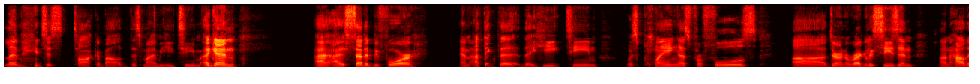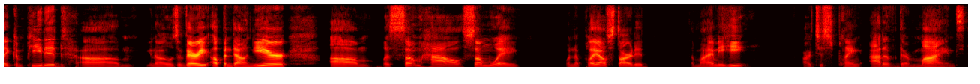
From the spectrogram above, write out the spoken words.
let me just talk about this Miami Heat team. Again, I, I said it before, and I think the, the Heat team was playing us for fools uh, during the regular season on how they competed. Um, you know, it was a very up and down year. Um, but somehow, some way, when the playoffs started, the Miami Heat are just playing out of their minds,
